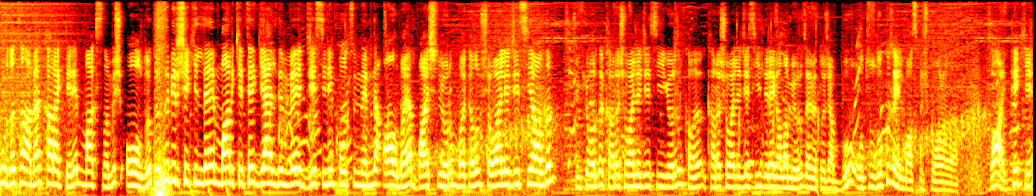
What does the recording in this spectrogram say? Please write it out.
Burada tamamen karakteri maxlamış olduk. Hızlı bir şekilde markete geldim ve Jesse'nin kostümlerini almaya başlıyorum. Bakalım Şövalye Jesse'yi aldım. Çünkü orada Kara Şövalye Jesse'yi gördüm. Kara, Kara Şövalye Jesse'yi direkt alamıyoruz. Evet hocam bu 39 elmasmış bu arada. Vay peki.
